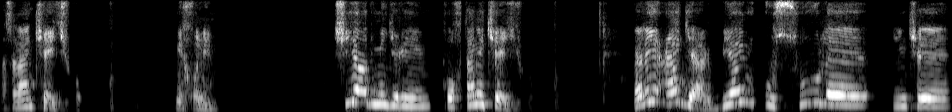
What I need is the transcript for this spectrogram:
مثلا کیک رو می‌خونیم. چی یاد می‌گیریم؟ پختن کیک رو. ولی اگر بیایم اصول اینکه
